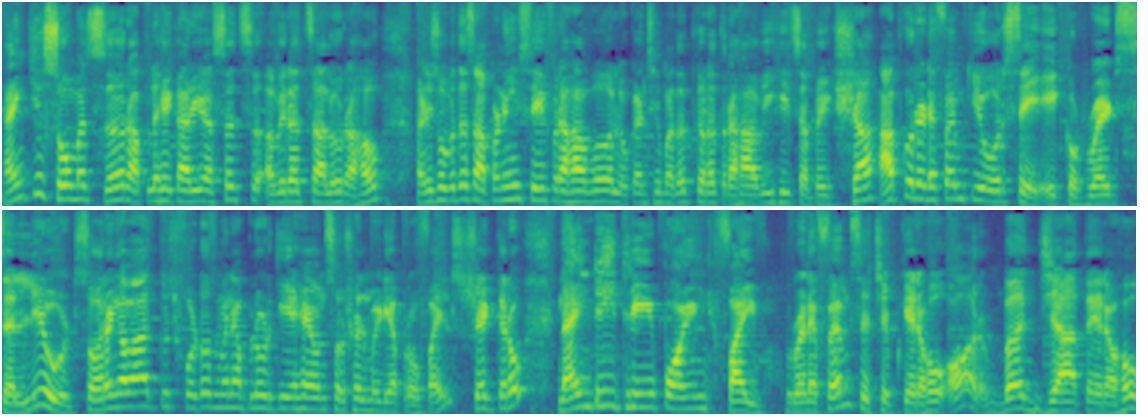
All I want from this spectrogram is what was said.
थँक्यू सो मच सर आपलं हे कार्य असंच अविरत चालू राहावं आणि सोबतच आपणही सेफ़ राहावं, लोकांची मदत करत राहावी, हीच अपेक्षा आपको रेड एफएम की ओर से एक रेड सल्यूट सो औरंगाबाद, कुछ फ़ोटोज़ मैंने अपलोड किए हैं on social media profiles check करो. 93.5 रेड एफएम से चिपके रहो और बच जाते रहो.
